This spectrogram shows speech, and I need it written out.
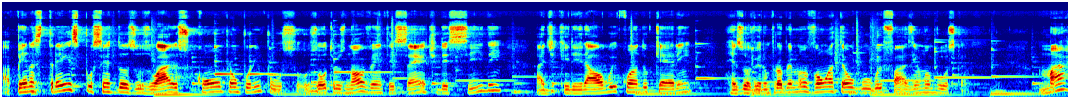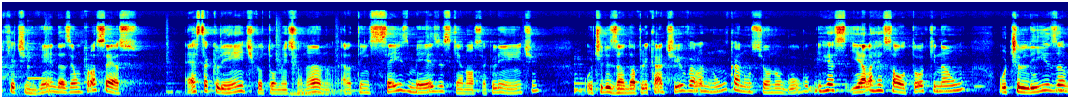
Apenas 3% dos usuários compram por impulso, os outros 97% decidem adquirir algo e, quando querem resolver um problema, vão até o Google e fazem uma busca. Marketing vendas é um processo. Esta cliente que eu estou mencionando, ela tem seis meses que é a nossa cliente utilizando o aplicativo, ela nunca anunciou no Google e, e ela ressaltou que não utiliza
